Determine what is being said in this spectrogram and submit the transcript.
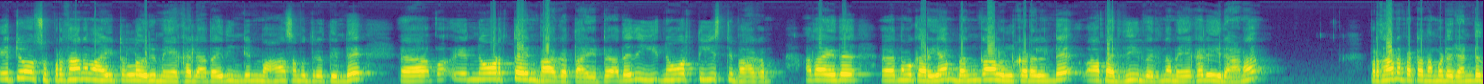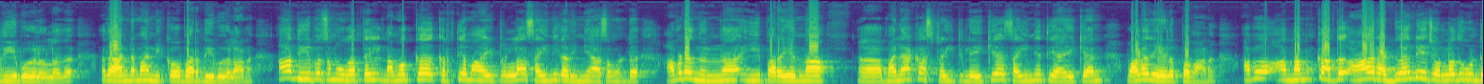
ഏറ്റവും സുപ്രധാനമായിട്ടുള്ള ഒരു മേഖല അതായത് ഇന്ത്യൻ മഹാസമുദ്രത്തിന്റെ നോർത്തേൺ ഭാഗത്തായിട്ട് അതായത് ഈ നോർത്ത് ഈസ്റ്റ് ഭാഗം അതായത് നമുക്കറിയാം ബംഗാൾ ഉൾക്കടലിന്റെ ആ പരിധിയിൽ വരുന്ന മേഖലയിലാണ് പ്രധാനപ്പെട്ട നമ്മുടെ രണ്ട് ദ്വീപുകളുള്ളത്. അത് ആൻഡമാൻ നിക്കോബാർ ദ്വീപുകളാണ്. ആ ദ്വീപ സമൂഹത്തിൽ നമുക്ക് കൃത്യമായിട്ടുള്ള സൈനിക വിന്യാസമുണ്ട്. അവിടെ നിന്ന് ഈ പറയുന്ന മലാക്ക സ്ട്രൈറ്റിലേക്ക് സൈന്യത്തെ അയക്കാൻ വളരെ എളുപ്പമാണ്. അപ്പോൾ നമുക്കത് ആ ഒരു അഡ്വാന്റേജ് ഉള്ളത് കൊണ്ട്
